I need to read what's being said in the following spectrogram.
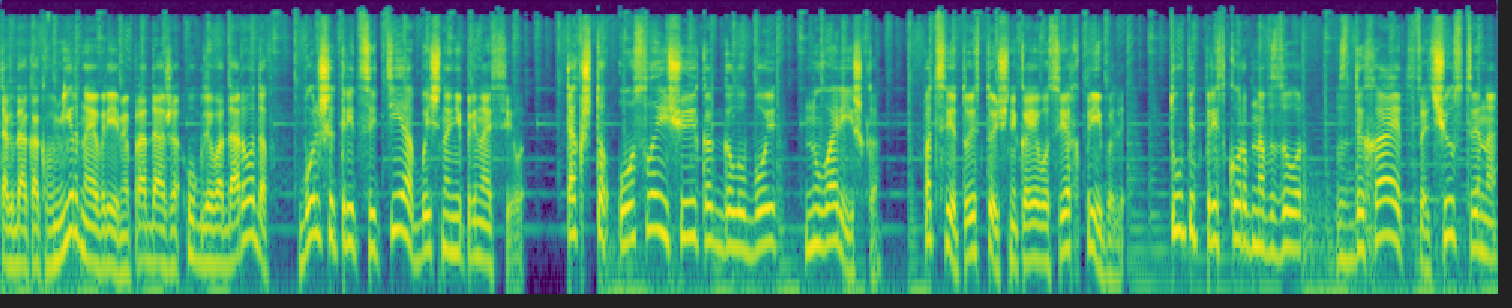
тогда как в мирное время продажа углеводородов больше 30 обычно не приносила. Так что Осло еще и как голубой, ну, воришка, по цвету источника его сверхприбыли. Тупит прискорбно взор, вздыхает сочувственно,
